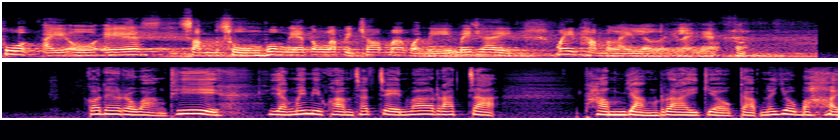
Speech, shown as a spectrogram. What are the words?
พวก iOS Samsung พวกเนี้ยต้องรับผิดชอบมากกว่านี้ ไม่ใช่ไม่ทำอะไรเลยอะไรเงี้ยก็ในระหว่างที่ยังไม่มีความชัดเจนว่ารัฐจะ ทำอย่างไรเกี่ยวกับนโยบาย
